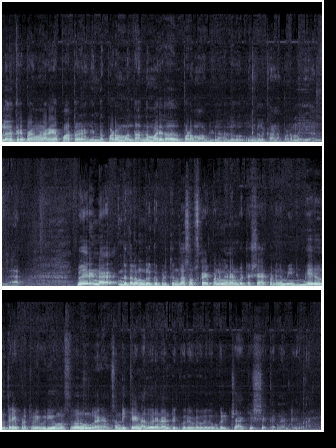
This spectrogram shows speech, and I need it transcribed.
உலக திரைப்படங்கள் நிறைய பார்த்தோம் எனக்கு இந்த படம் வந்து அந்த மாதிரி ஏதாவது படமா அப்படின்னா அது உங்களுக்கான படம் இது அல்ல. வேறு என்ன இந்த தளம் உங்களுக்கு பிடித்திருந்தால் சப்ஸ்கிரைப் பண்ணுங்கள் நண்பர்கிட்ட ஷேர் பண்ணுங்கள் மீண்டும் வேறு ஒரு திரைப்படத்துடைய வீடியோ விமர்சனம் உங்களை நான் சந்திக்கிறேன். அதுவரை நன்றி கூறி விடுவது உங்கள் ஜாக்கி சேகர் நன்றி வணக்கம்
